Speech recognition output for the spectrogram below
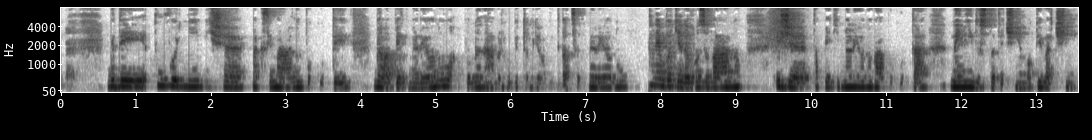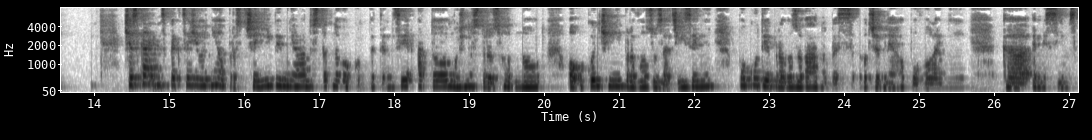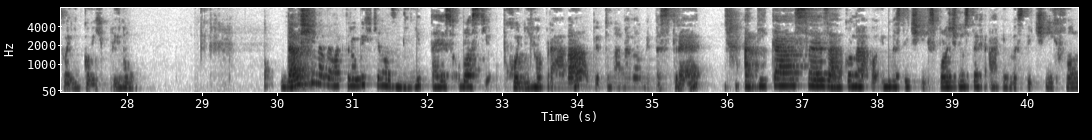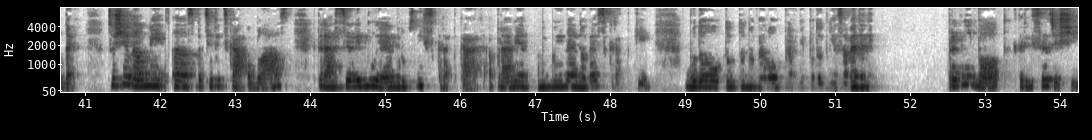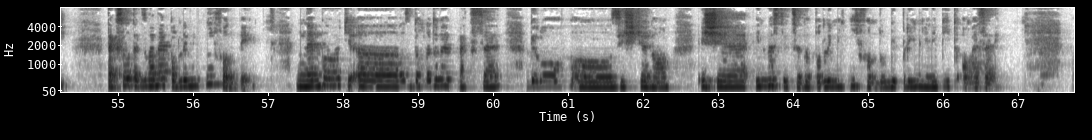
kdy původní výše maximální pokuty byla 5 milionů a podle návrhu by to mělo být 20 milionů nebo je dovozováno, že ta pětimilionová pokuta není dostatečně motivační. Česká inspekce životního prostředí by měla dostat novou kompetenci a to možnost rozhodnout o ukončení provozu zařízení, pokud je provozováno bez potřebného povolení k emisím skleníkových plynů. Další novela, kterou bych chtěla zmínit, ta je z oblasti obchodního práva, opět to máme velmi pestré. A týká se zákona o investičních společnostech a investičních fondech, což je velmi eh, specifická oblast, která si libuje v různých zkratkách a právě mimo jiné nové zkratky budou touto novelou pravděpodobně zavedeny. První bod, který se řeší, tak jsou takzvané podlimitní fondy, neboť eh, z dohledové praxe bylo eh, zjištěno, že investice do podlimitních fondů by prý měly být omezeny.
